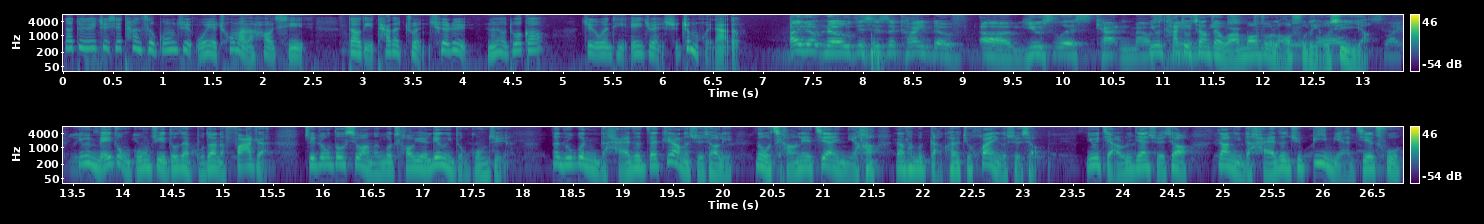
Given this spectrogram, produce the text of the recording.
那对于这些探测工具，我也充满了好奇，到底它的准确率能有多高？这个问题，Adrian 是这么回答的：“I don't know. This is a kind of uh useless cat and mouse. 因为它就像在玩猫捉老鼠的游戏一样，因为每种工具都在不断的发展，最终都希望能够超越另一种工具。”那如果你的孩子在这样的学校里，那我强烈建议你哈，让他们赶快去换一个学校，因为假如一间学校让你的孩子去避免接触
